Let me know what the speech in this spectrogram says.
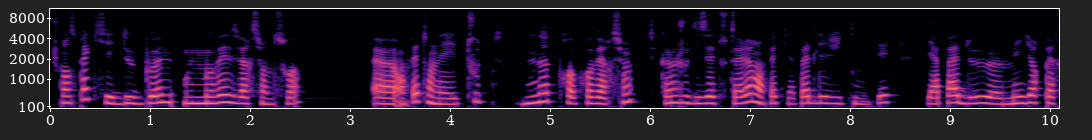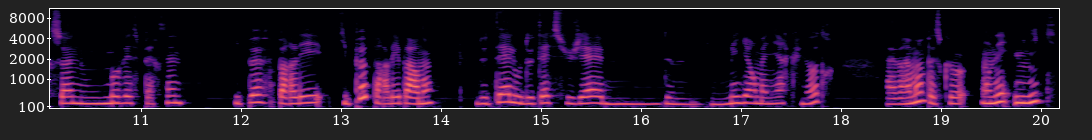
je pense pas qu'il y ait de bonne ou de mauvaise version de soi. en fait, on est toute notre propre version. C'est comme je vous disais tout à l'heure, en fait, il n'y a pas de légitimité, il n'y a pas de meilleure personne ou mauvaise personne qui peuvent parler, qui peut parler, pardon, de tel ou de tel sujet mmh, d'une meilleure manière qu'une autre. vraiment parce qu'on est unique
